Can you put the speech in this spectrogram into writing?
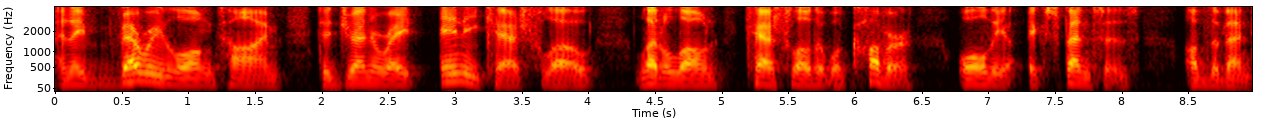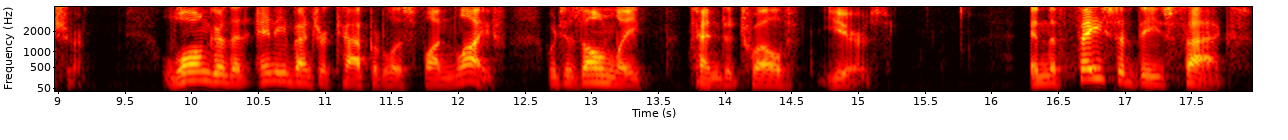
and a very long time to generate any cash flow, let alone cash flow that will cover all the expenses of the venture. Longer than any venture capitalist fund life, which is only 10 to 12 years. In the face of these facts,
